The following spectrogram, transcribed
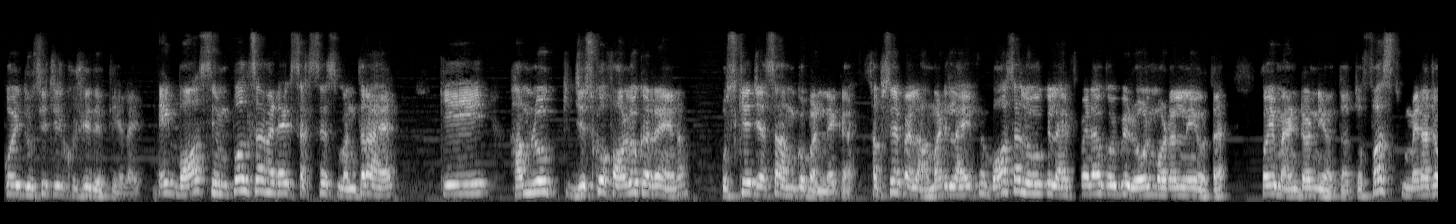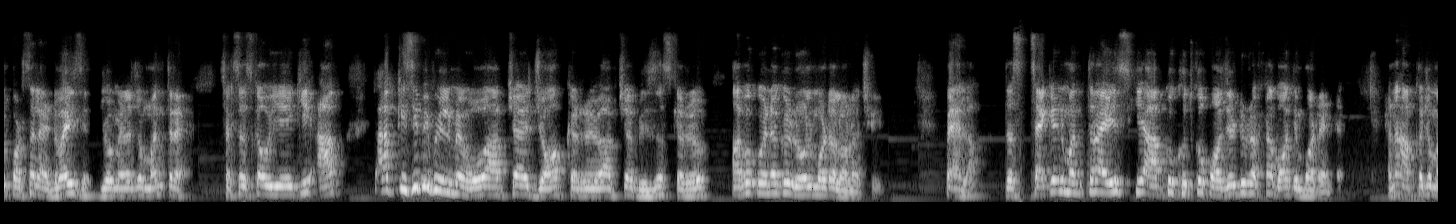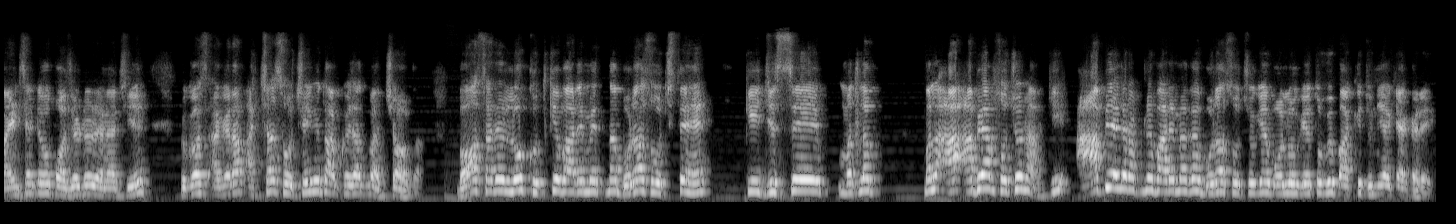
कोई दूसरी चीज़ खुशी देती है लाइफ एक बहुत सिंपल सा मेरा एक सक्सेस मंत्र है कि हम लोग जिसको फॉलो कर रहे हैं ना उसके जैसा हमको बनने का है। सबसे पहला, हमारी लाइफ में बहुत सारे लोगों की लाइफ में ना कोई भी रोल मॉडल नहीं होता है, कोई मेंटर नहीं होता। तो फ़र्स्ट मेरा जो पर्सनल एडवाइस है, जो मेरा जो मंत्र है सक्सेस का वो ये है कि आप आप किसी भी फ़ील्ड में हो, आप चाहे जॉब कर रहे हो, आप चाहे बिज़नेस कर रहे हो, आपको कोई ना कोई रोल मॉडल होना चाहिए। पहला द सेकेंड मंत्र इज़ कि आपको खुद को पॉजिटिव रखना बहुत इंपॉर्टेंट है। है ना? आपका जो माइंडसेट है वो पॉजिटिव रहना चाहिए बिकॉज़ अगर आप अच्छा सोचेंगे तो आपके साथ में अच्छा होगा। बहुत सारे लोग खुद के बारे में इतना बुरा सोचते हैं कि जिससे मतलब मतलब अभी आप सोचो ना कि आप ही अगर अपने बारे में अगर बुरा सोचोगे, बोलोगे तो फिर बाकी दुनिया क्या करेगी?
